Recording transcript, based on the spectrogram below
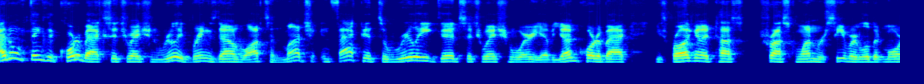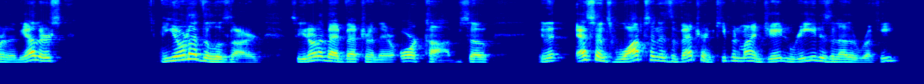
I don't think the quarterback situation really brings down Watson much. In fact, it's a really good situation where you have a young quarterback. He's probably going to trust one receiver a little bit more than the others. And you don't have the Lazard, so you don't have that veteran there or Cobb. So, in essence, Watson is a veteran. Keep in mind, Jayden Reed is another rookie.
